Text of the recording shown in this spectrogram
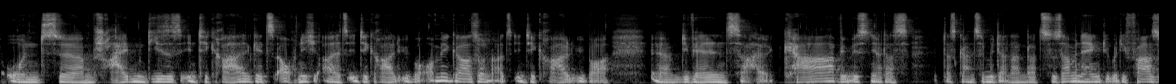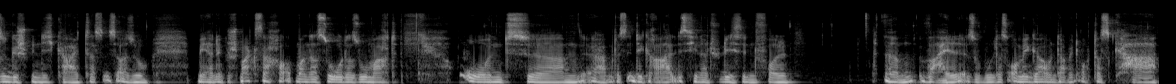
und äh, schreiben dieses Integral jetzt auch nicht als Integral über Omega, sondern als Integral über äh, die Wellenzahl k. Wir wissen ja, dass das Ganze miteinander zusammenhängt über die Phasengeschwindigkeit. Das ist also mehr eine Geschmackssache, ob man das so oder so macht. Und äh, das Integral ist hier natürlich sinnvoll, ähm, weil sowohl das Omega und damit auch das K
